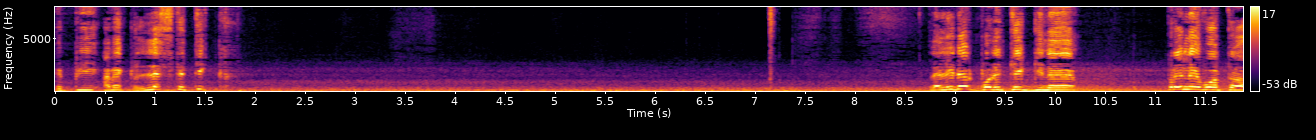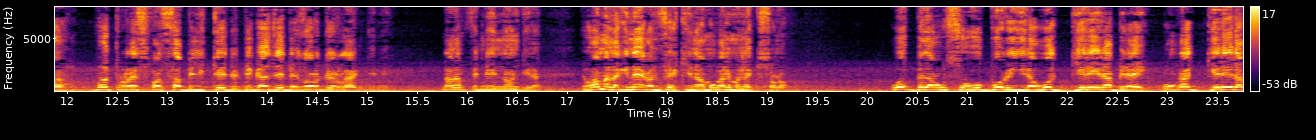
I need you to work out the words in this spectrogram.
et puis avec l'esthétique les leaders politiques guinéens prenez votre votre responsabilité de dégager des ordures là en Guinée nana fini non dira e wama la Guinée kan fe kina mo kan mana kisono wo bela uso wo boro yira wo gerera wo ga gerera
